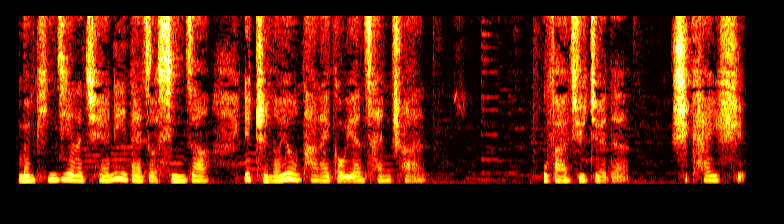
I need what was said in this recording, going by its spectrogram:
我们拼尽了全力带走心脏，也只能用它来苟延残喘。无法拒绝的是开始，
